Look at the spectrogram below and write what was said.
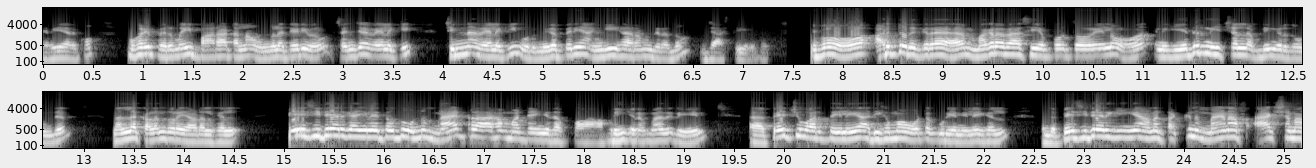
நிறைய இருக்கும். புகழ் பெருமை பாராட்டெல்லாம் உங்களை தேடி வரும். செஞ்ச வேலைக்கு சின்ன வேலைக்கு ஒரு மிகப்பெரிய அங்கீகாரம்ங்கிறதும் ஜாஸ்தி இருக்கும். இப்போ அடுத்து இருக்கிற மகர ராசியை பொறுத்தவரையிலும் இன்னைக்கு எதிர்நீச்சல் அப்படிங்கிறது உண்டு. நல்ல கலந்துரையாடல்கள். பேசிட்டே இருக்காங்களே தவிர்த்து ஒன்றும் மேட்ரு ஆக மாட்டேங்குதப்பா அப்படிங்கிற மாதிரி பேச்சுவார்த்தையிலேயே அதிகமாக ஓட்டக்கூடிய நிலைகள். அந்த பேசிட்டே இருக்கீங்க ஆனால் டக்குன்னு மேன் ஆஃப் ஆக்ஷனா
